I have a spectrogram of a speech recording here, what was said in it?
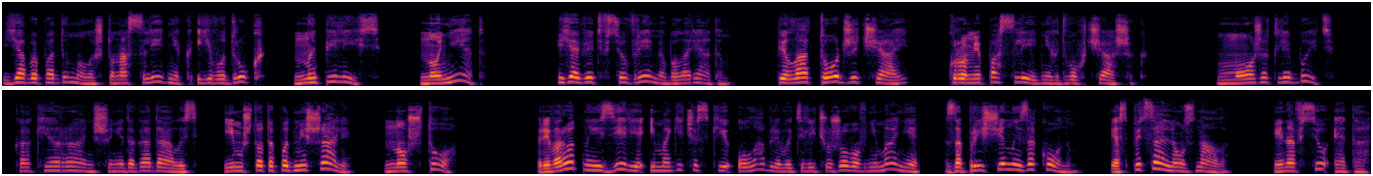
я бы подумала, что наследник и его друг напились. Но нет, я ведь все время была рядом, пила тот же чай, кроме последних двух чашек. Может ли быть? Как я раньше не догадалась, им что-то подмешали, но что? Приворотные зелья и магические улавливатели чужого внимания запрещены законом. Я специально узнала. И на все это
